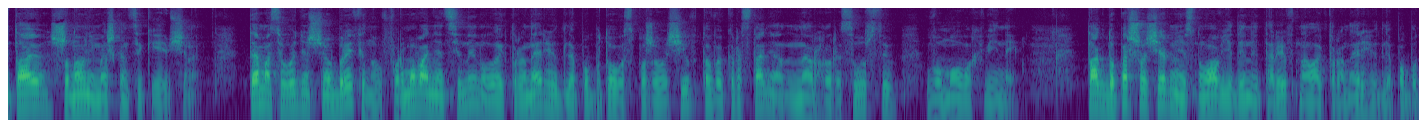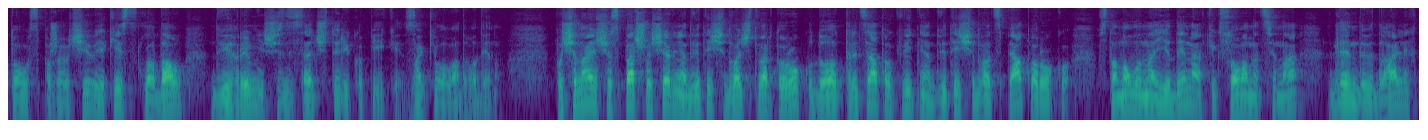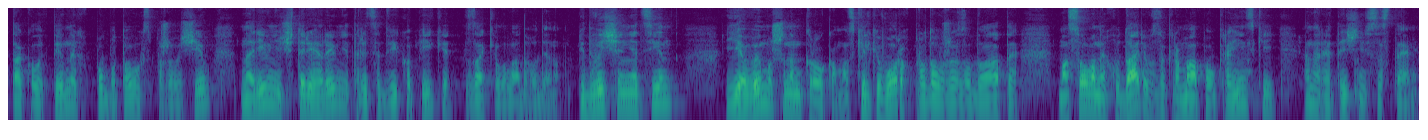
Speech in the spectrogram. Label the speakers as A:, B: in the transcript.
A: Вітаю, шановні мешканці Київщини. Тема сьогоднішнього брифінгу формування ціни на електроенергію для побутових споживачів та використання енергоресурсів в умовах війни. Так, до 1 червня існував єдиний тариф на електроенергію для побутових споживачів, який складав 2 гривні 64 копійки за кіловат годину. Починаючи з 1 червня 2024 року до 30 квітня 2025 року встановлена єдина фіксована ціна для індивідуальних та колективних побутових споживачів на рівні 4 гривні 32 копійки за кіловат годину. Підвищення цін є вимушеним кроком, оскільки ворог продовжує завдавати масованих ударів, зокрема по українській енергетичній системі.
